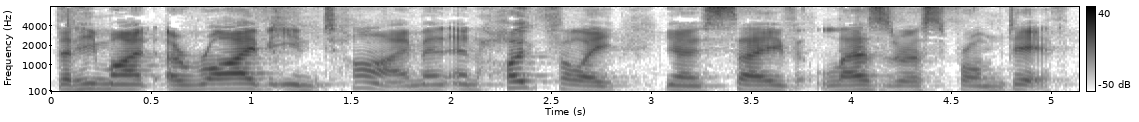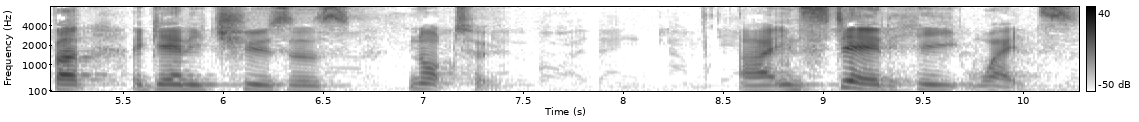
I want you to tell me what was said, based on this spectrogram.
that he might arrive in time and, and hopefully, you know, save Lazarus from death. But again, he chooses not to. Uh, instead, he waits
